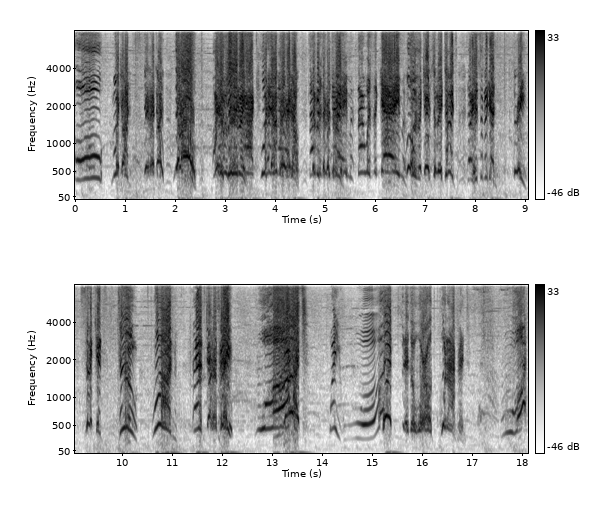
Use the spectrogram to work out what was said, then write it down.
Oh my god! Give it to me! No! Are you kidding me? What's happening right now? That was the game. That was the game. Oh, the game so many times! Now he hits him again! Three seconds! Two! One! And it's gonna be what? Wait, what? What in the world? What happened? What?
